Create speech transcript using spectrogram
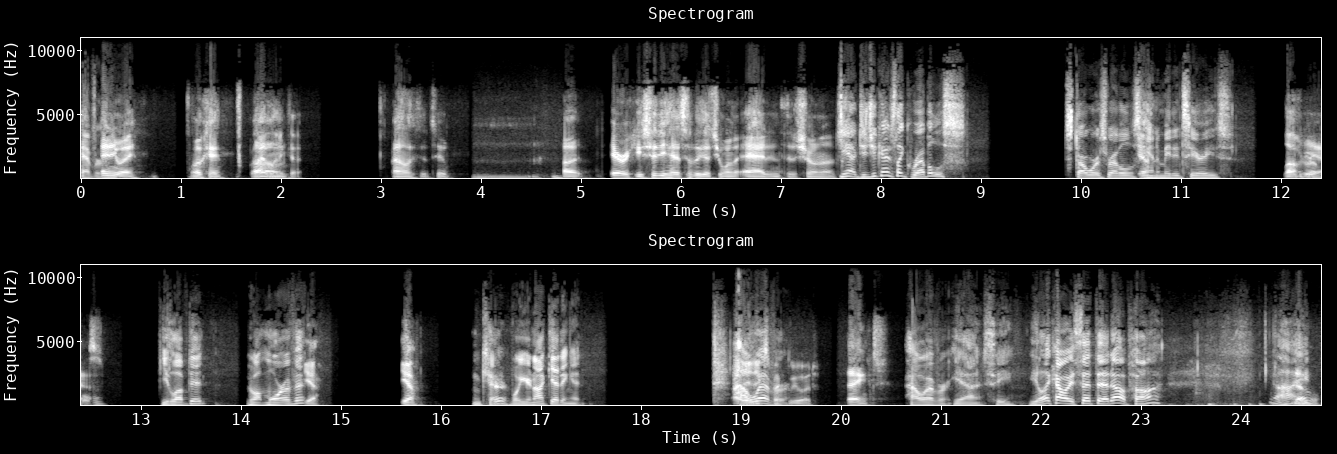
Ever. Anyway, okay. I Um, liked it. I liked it too. Mm. Uh, Erik, you said you had something that you want to add into the show notes. Yeah. Did you guys like Rebels? Star Wars Rebels Yeah. animated series. Loved Yeah. Rebels. You loved it. You want more of it? Yeah. Yeah. Okay. Sure. Well, you're not getting it. I didn't However, we would. Thanks. however, yeah. See, you like how I set that up, huh? I, No,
